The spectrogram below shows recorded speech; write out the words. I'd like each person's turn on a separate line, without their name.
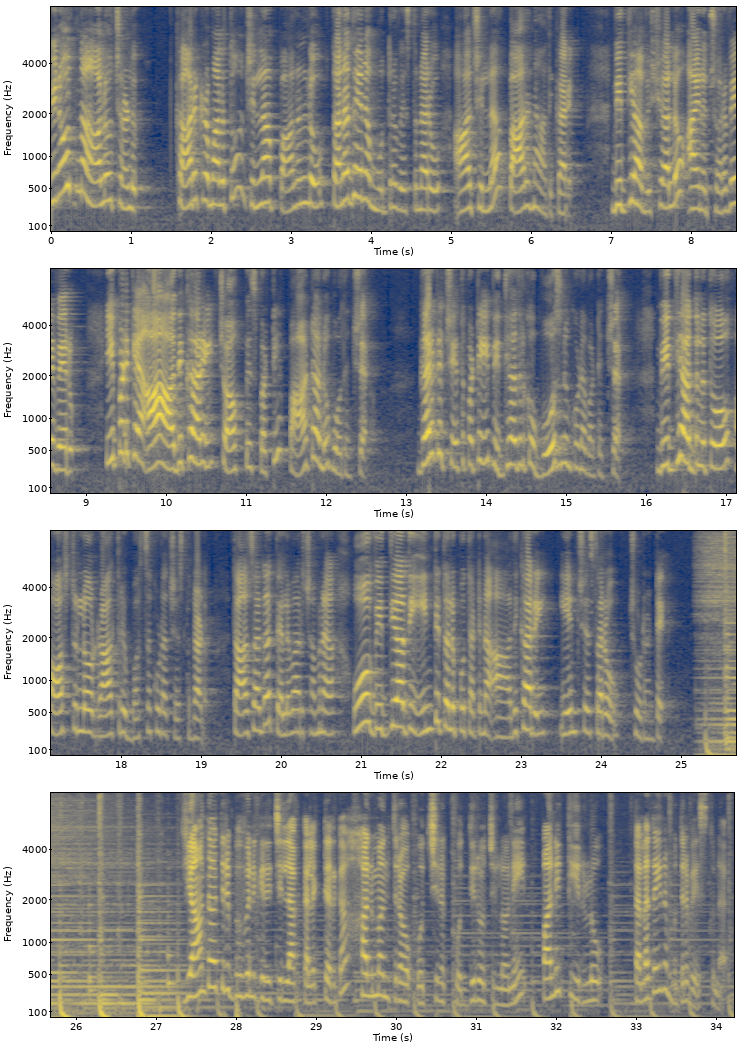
వినూత్న ఆలోచనలు. కార్యక్రమాలతో జిల్లా పాలనలో తనదైన ముద్ర వేస్తున్నారు ఆ జిల్లా పాలనా అధికారి. విద్యా విషయాల్లో ఆయన చొరవే వేరు. ఇప్పటికే ఆ అధికారి చాక్ పీస్ పట్టి పాఠాలు బోధించారు. గరిట చేతపట్టి విద్యార్థులకు భోజనం కూడా పట్టించారు విద్యార్థులతో హాస్టల్లో రాత్రి బస కూడా చేస్తున్నాడు. తాజాగా తెల్లవారుజామున ఓ విద్యార్థి ఇంటి తలుపు తట్టిన ఆ అధికారి ఏం చేశారో చూడండి
యాదాద్రి భువనగిరి జిల్లా కలెక్టర్గా హనుమంతరావు వచ్చిన కొద్ది రోజుల్లోనే పనితీరులో తనదైన ముద్ర వేసుకున్నారు.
